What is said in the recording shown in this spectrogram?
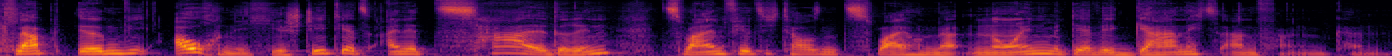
klappt irgendwie auch nicht. Hier steht jetzt eine Zahl drin, 42.209, mit der wir gar nichts anfangen können.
